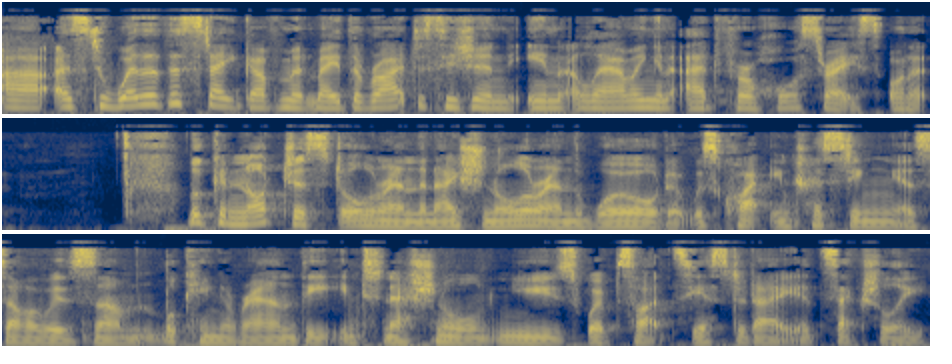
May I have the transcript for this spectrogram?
uh, as to whether the state government made the right decision in allowing an ad for a horse race on it. Look, and not just all around the nation, all around the world. It was quite interesting as I was um, looking around the international news websites yesterday. It's actually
